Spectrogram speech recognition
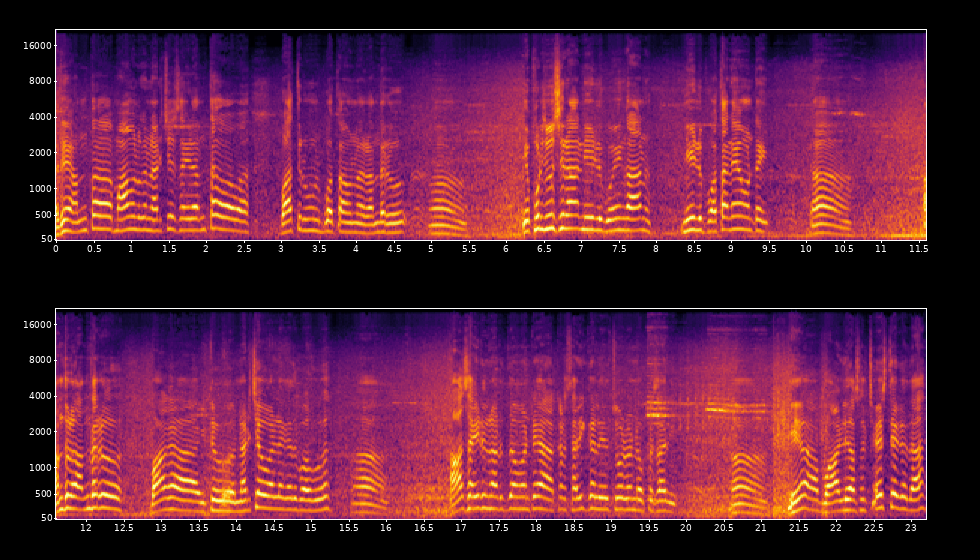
అదే అంతా మామూలుగా నడిచే సైడ్ అంతా బాత్రూములు పోతా ఉన్నారు అందరూ. ఎప్పుడు చూసినా నీళ్ళు గోయింగ్ ఆన్ నీళ్ళు పోతానే ఉంటాయి. అందులో అందరూ బాగా ఇటు నడిచేవాళ్ళే కదా బాబు. ఆ. సైడ్ నడుద్దామంటే అక్కడ సరిగ్గా లేదు చూడండి ఒక్కసారి. ఏ వాళ్ళు అసలు చేస్తే కదా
